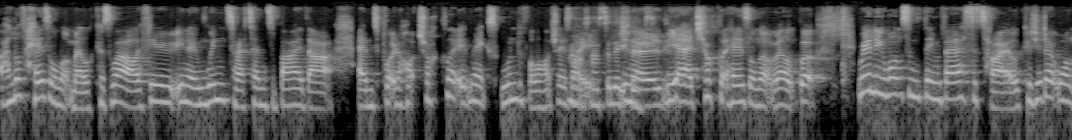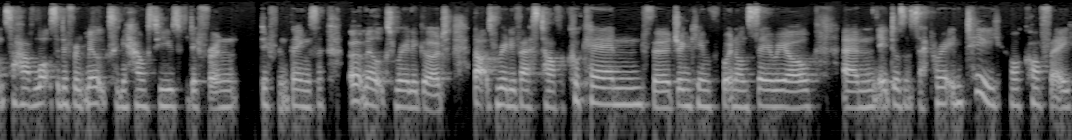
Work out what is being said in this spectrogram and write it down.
I love hazelnut milk as well. If you, you know, in winter I tend to buy that um, to put in a hot chocolate. It makes wonderful hot chocolate. Oh, like, you know, yeah, chocolate hazelnut milk. But really, you want something versatile because you don't want to have lots of different milks in your house to use for different different things. Oat milk's really good. That's really versatile for cooking, for drinking, for putting on cereal. Um, it doesn't separate in tea or coffee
